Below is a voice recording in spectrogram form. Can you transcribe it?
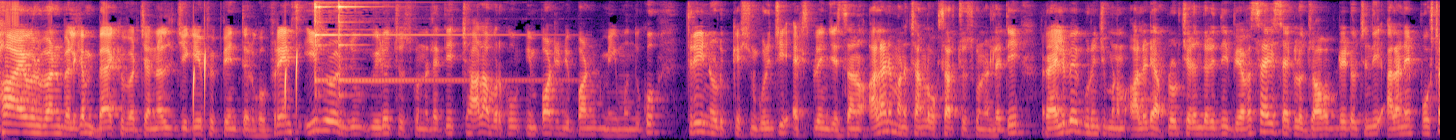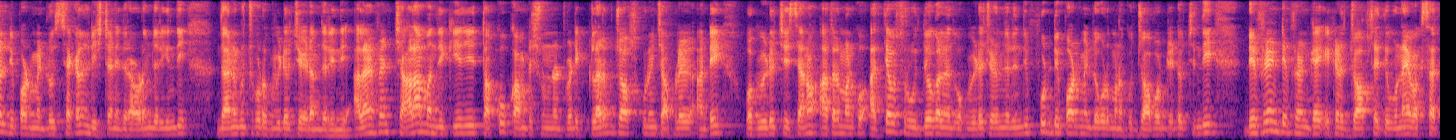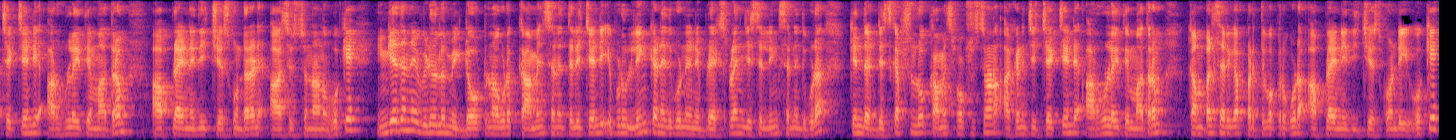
Hi everyone welcome back your channel GK fifteen Telugu friends ఈ రోజు video చూసుకున్నట్లయితే చాలా వరకు ఇంపార్టెంట్ ఇంపార్టెంట్ మీ ముందుకు త్రీ నోటిఫికేషన్ గురించి ఎక్స్ప్లెయిన్ చేస్తాను. అలానే మన ఛానల్ ఒకసారి చూసుకున్నట్లయితే రైల్వే గురించి మనం ఆల్రెడీ అప్లోడ్ చేయడం జరిగింది. వ్యవసాయ శాఖలో జాబ్ అప్డేట్ వచ్చింది. అలానే పోస్టల్ డిపార్ట్మెంట్లో సెకండ్ లిస్ట్ అనేది రావడం జరిగింది. దాని గురించి కూడా ఒక వీడియో చేయడం జరిగింది. అలానే ఫ్రెండ్స్ చాలా మందికి తక్కువ కాంపిటీషన్ ఉన్నటువంటి క్లర్క్ జాబ్స్ గురించి అప్లై అంటే ఒక వీడియో చేశాను. ఆ తర్వాత మనకు అత్యవసర ఉద్యోగాలు అనేది ఒక వీడియో చేయడం జరిగింది. ఫుడ్ డిపార్ట్మెంట్లో కూడా మనకు జాబ్ అప్డేట్ వచ్చింది. డిఫరెంట్ డిఫరెంట్గా ఇక్కడ జాబ్స్ అయితే ఉన్నాయి. ఒకసారి చెక్ చేయండి. అర్హులైతే మాత్రం మాత్రం అప్లై అనేది చేసుకుంటారని ఆశిస్తున్నాను. ఓకే ఇంకేదైనా వీడియోలో మీకు డౌట్ ఉన్నా కూడా కామెంట్స్ అనేది తెలియచేయండి. ఇప్పుడు లింక్ అనేది కూడా నేను ఇప్పుడు ఎక్స్ప్లెయిన్ చేసే లింక్స్ అనేది కూడా కింద డిస్క్రిప్షన్లో కామెంట్స్ బాక్స్ ఇస్తున్నాను. అక్కడి నుంచి చెక్ చేయండి. అర్హులైతే మాత్రం కంపల్సరీగా ప్రతి ఒక్కరు కూడా అప్లై అనేది చేసుకోండి. ఓకే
